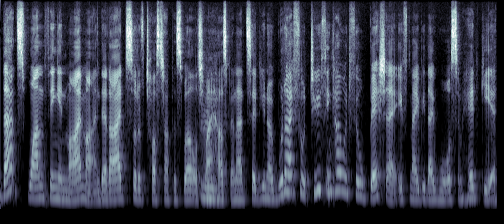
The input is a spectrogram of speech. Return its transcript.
that's one thing in my mind that I'd sort of tossed up as well to my husband. I'd said, you know, would I feel, do you think I would feel better if maybe they wore some headgear?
